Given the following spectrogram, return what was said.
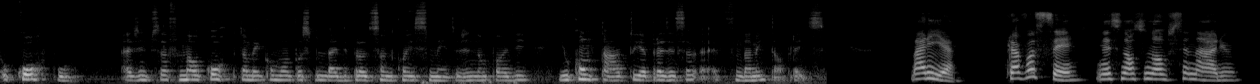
o corpo a gente precisa afirmar o corpo também como uma possibilidade de produção de conhecimento. A gente não pode. E o contato e a presença é fundamental para isso. Maria, para você, nesse nosso novo cenário,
